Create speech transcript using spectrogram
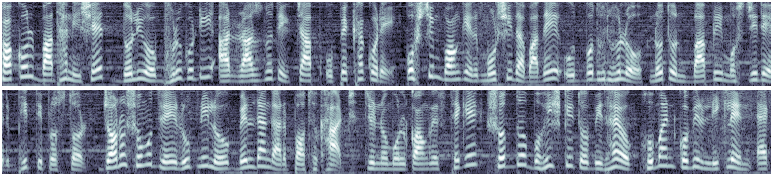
সকল বাধা নিষেধ দলীয় ভুরুকটি আর রাজনৈতিক চাপ উপেক্ষা করে পশ্চিমবঙ্গের মুর্শিদাবাদে উদ্বোধন হল নতুন বাবরি মসজিদের ভিত্তিপ্রস্তর। জনসমুদ্রে রূপ নিল বেলডাঙ্গার পথঘাট। তৃণমূল কংগ্রেস থেকে সদ্য বহিষ্কৃত বিধায়ক হুমায়ুন কবির লিখলেন এক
